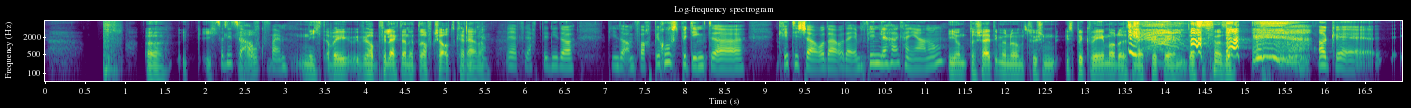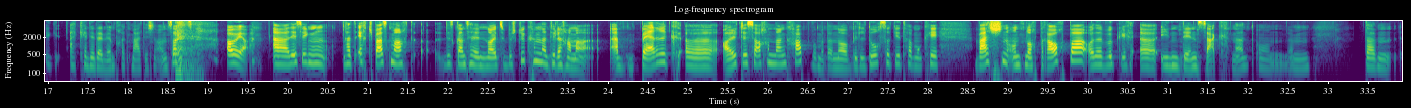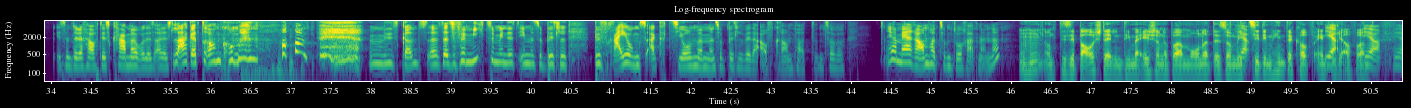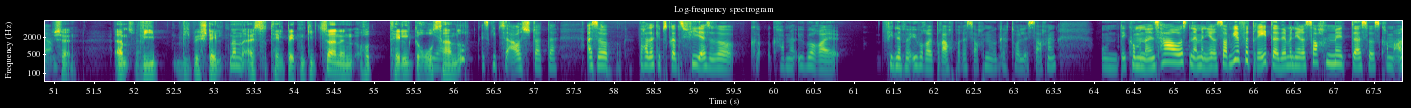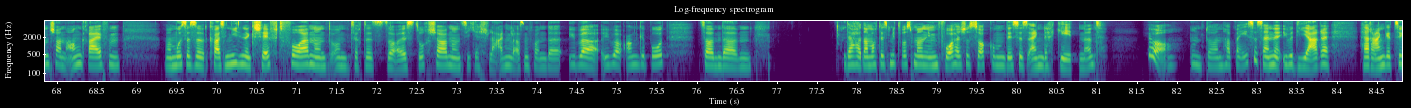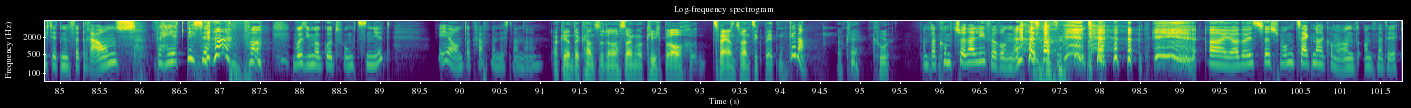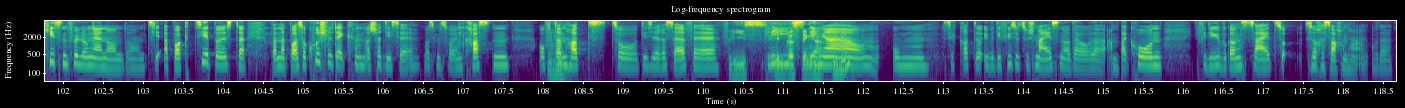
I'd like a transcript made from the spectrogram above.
Pff, äh, ich ich Ist nicht so aufgefallen. Nicht, aber ich, ich habe vielleicht auch nicht drauf geschaut, keine Ahnung. Okay. Ja, vielleicht bin ich da, bin da einfach berufsbedingt äh, kritischer oder, oder empfindlicher, keine Ahnung. Ich unterscheide immer nur zwischen ist bequem oder ist nicht bequem. Das ist also, Okay, ich erkenne deinen pragmatischen Ansatz. Aber ja, äh, deswegen hat es echt Spaß gemacht, das Ganze neu zu bestücken. Natürlich haben wir einen Berg äh, alte Sachen dann gehabt, wo wir dann noch ein bisschen durchsortiert haben, okay, waschen und noch brauchbar oder wirklich äh, in den Sack. Nicht? Und ähm, dann ist natürlich auch das Kammer, wo das alles Lager drankommen. Das also für mich zumindest immer so ein bisschen Befreiungsaktion, wenn man so ein bisschen wieder aufgeräumt hat und so ja, mehr Raum hat zum Durchatmen. Ne? mhm. Und diese Baustellen, die man eh schon ein paar Monate so Ja. mitzieht im Hinterkopf, endlich ja, aufräumen. ja, ja. Schön. Ähm, wie, wie bestellt man als Hotelbetten? Gibt es so einen Hotelgroßhandel? Es gibt so Ausstatter. Also da gibt es ganz viel. Also da kann man überall, findet man überall brauchbare Sachen, wirklich tolle Sachen. Und die kommen dann ins Haus, nehmen ihre Sachen, wir Vertreter nehmen ihre Sachen mit, also das kann man anschauen, angreifen. Man muss also quasi nie in ein Geschäft fahren und, und sich das so alles durchschauen und sich erschlagen lassen von der Über Überangebot, sondern der hat einfach das mit, was man ihm vorher schon sagt, um das es eigentlich geht. Nicht? Ja, und dann hat man eh so seine über die Jahre herangezüchteten Vertrauensverhältnisse, wo es immer gut funktioniert. Ja, und da kauft man das dann. auch. Okay, und da kannst du dann auch sagen, okay, ich brauche 22 Betten. Genau. Okay, cool. Und dann kommt schon eine Lieferung. Ne? Also, ah, ja, da ist schon Schwungzeug nachgekommen und, und natürlich Kissenfüllungen und, und ein paar Zierböster, dann ein paar so Kuscheldecken, was schon diese, was man so im Kasten oft mhm. dann hat, so diese Reserve Fließ, Fließ Dinger, mhm. um, um, sich gerade über die Füße zu schmeißen oder, oder am Balkon für die Übergangszeit, so, solche Sachen haben. Oder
